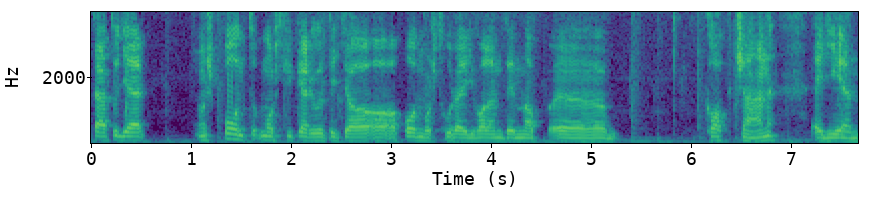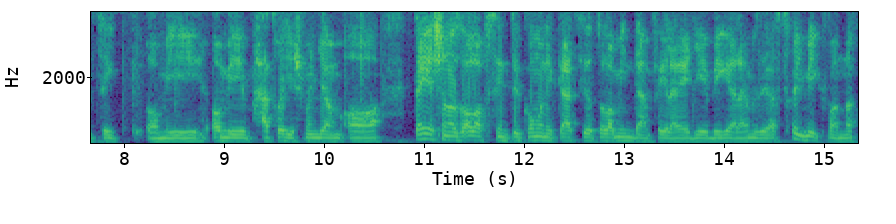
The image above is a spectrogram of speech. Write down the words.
Tehát ugye most pont most kikerült itt a, a pont most hura egy Valentin nap ö, kapcsán egy ilyen cikk, ami, ami, hát hogy is mondjam, a, teljesen az alapszintű kommunikációtól a mindenféle egyébig elemzi azt, hogy mik vannak,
